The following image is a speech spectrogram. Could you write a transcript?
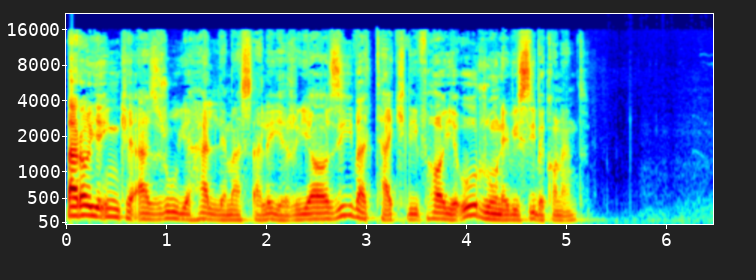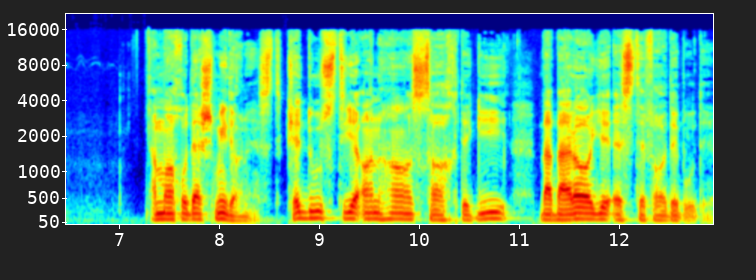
برای اینکه از روی حل مسئله ریاضی و تکلیفهای او رونویسی بکنند. اما خودش می‌دانست که دوستی آنها ساختگی و برای استفاده بوده.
